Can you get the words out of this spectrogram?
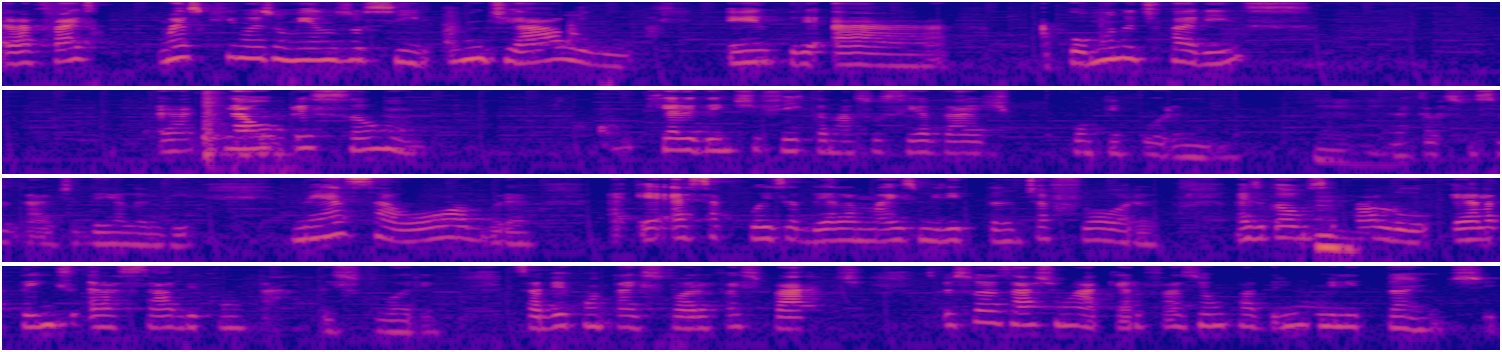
ela faz mas que mais ou menos assim, um diálogo entre a, a Comuna de Paris e a opressão que ela identifica na sociedade contemporânea, uhum. naquela sociedade dela ali. Nessa obra, é essa coisa dela mais militante aflora. Mas igual você uhum. falou, ela tem, ela sabe contar a história. Saber contar a história faz parte. As pessoas acham, ah, quero fazer um quadrinho militante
